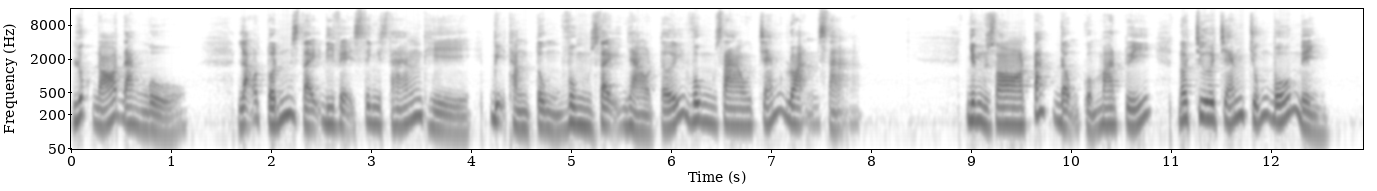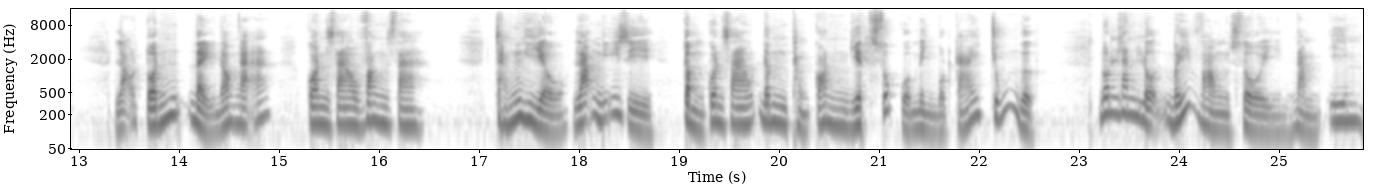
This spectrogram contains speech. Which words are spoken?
lúc đó đang ngủ, Lão Tuấn dậy đi vệ sinh sáng thì bị thằng Tùng vùng dậy nhào tới vung dao chém loạn xạ. Nhưng do tác động của ma túy, nó chưa chém trúng bố mình. Lão Tuấn đẩy nó ngã, con dao văng ra. Chẳng hiểu lão nghĩ gì, cầm con dao đâm thằng con nghiệt xúc của mình một cái trúng ngực. Nó lăn lộn mấy vòng rồi nằm im.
